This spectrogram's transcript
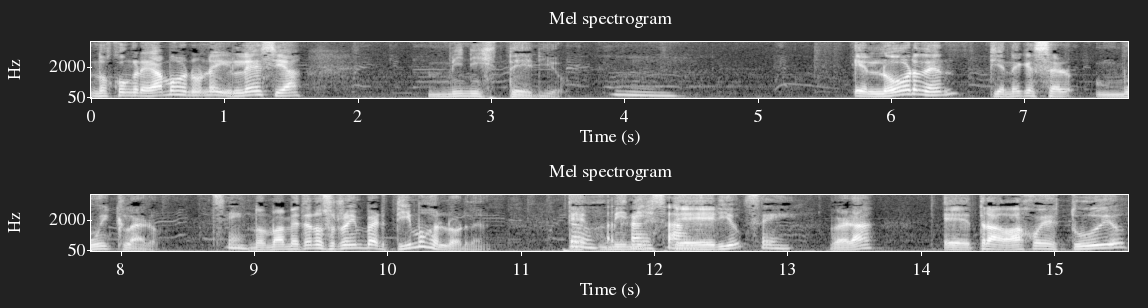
nos congregamos en una iglesia, ministerio. Mm, El orden tiene que ser muy claro. sí. Normalmente nosotros invertimos el orden. Eh, ministerio, Sí. ¿verdad? Eh, trabajo y estudio,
